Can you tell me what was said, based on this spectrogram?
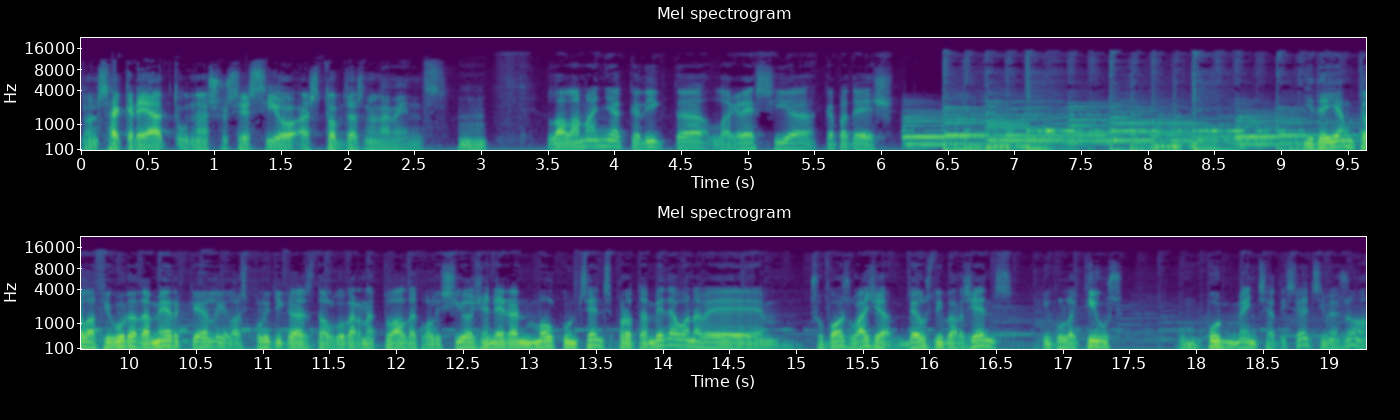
doncs s'ha creat una associació Stop Desnonaments. Mm -hmm. L'Alemanya que dicta, la Grècia que pateix. I dèiem que la figura de Merkel i les polítiques del govern actual de coalició generen molt consens, però també deuen haver, suposo, vaja, veus divergents i col·lectius un punt menys satisfet, si més no.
